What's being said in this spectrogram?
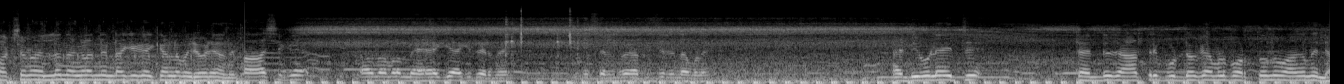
ഭക്ഷണമോ എല്ലാം ഞങ്ങൾ തന്നെ ഉണ്ടാക്കി കഴിക്കാനുള്ള പരിപാടിയാണ്. ആഷിക്ക് ആണ് നമ്മൾ മാഗി ആക്കി തരുന്നത്. സിലിണ്ടർ കത്തിച്ചിട്ടുണ്ട് നമ്മൾ അടിപൊളിയായിട്ട് ടെന്റ് രാത്രി ഫുഡൊക്കെ നമ്മൾ പുറത്തൊന്നും വാങ്ങുന്നില്ല.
